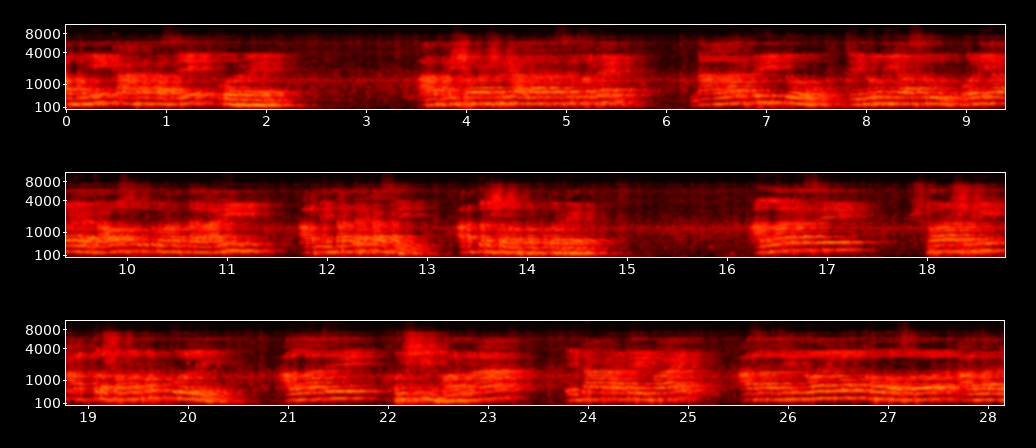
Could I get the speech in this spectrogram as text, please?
আপনি কার কাছে করবেন? আপনি সরাসরি আল্লাহর কাছে করবেন? না আল্লাহর প্রেরিত যে নবী রাসূল ওলি আউলিয়া গাউস কুতুব আরিফ আপনি তাদের কাছে আত্মসমর্পণ করবেন? আল্লাহর কাছে সরাসরি আত্মসমর্পণ করলে আল্লাহ যে খুশি হন না, এটা আমরা টের পাই আজাজির নয় লক্ষ বছর আল্লাহর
